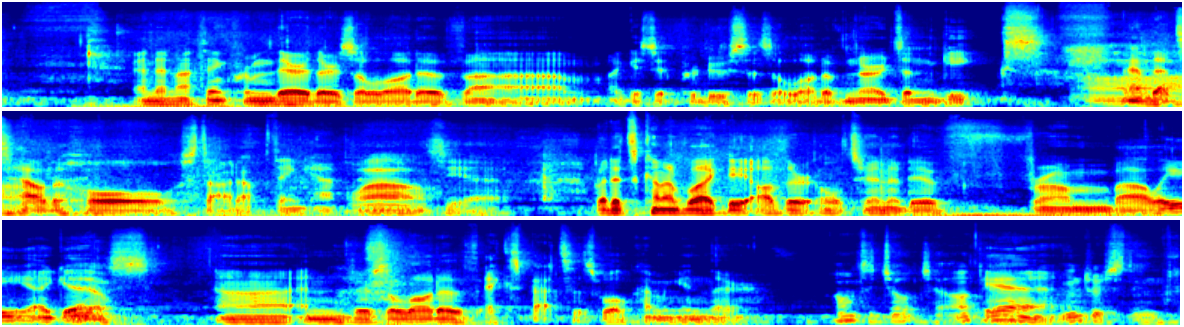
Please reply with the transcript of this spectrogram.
And then I think from there, there's a lot of, um, I guess it produces a lot of nerds and geeks. and that's how the whole startup thing happens. Wow. Yeah. But it's kind of like the other alternative from Bali, I guess. Uh, and there's a lot of expats as well coming in there. Oh, to Jogja. Okay. Yeah. Interesting.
